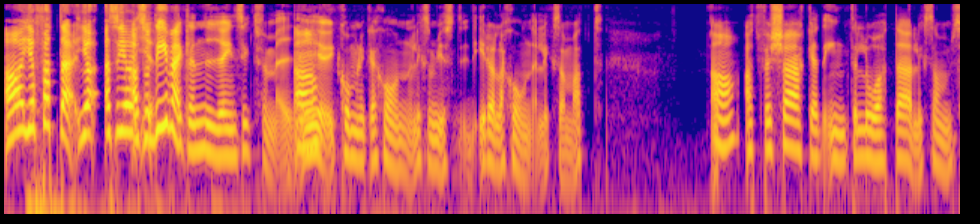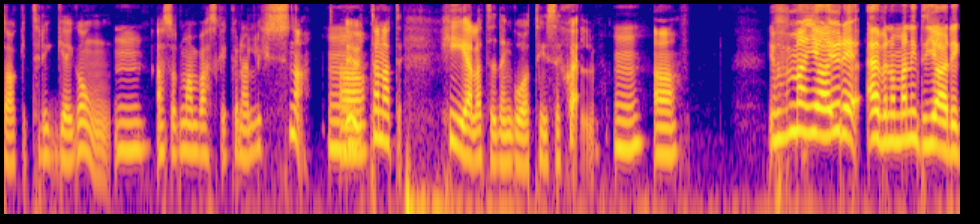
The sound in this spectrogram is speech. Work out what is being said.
Ja jag fattar, jag, alltså jag, Alltså det är verkligen nya insikt för mig Ja. i kommunikation, liksom just i relationer liksom att Ja, att försöka att inte låta liksom saker trigga igång, mm, alltså att man bara ska kunna lyssna Mm. Utan att hela tiden gå till sig själv. Mm. ja. Ja, För man gör ju det, även om man inte gör det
